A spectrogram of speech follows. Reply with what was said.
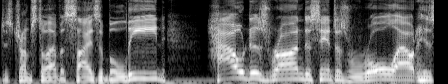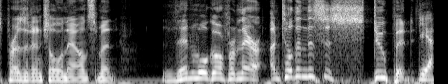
Does Trump still have a sizable lead? How does Ron DeSantis roll out his presidential announcement? Then we'll go from there. Until then, this is stupid. Yeah.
